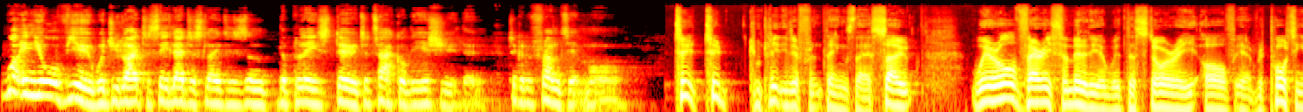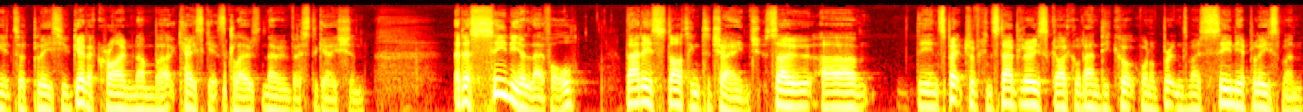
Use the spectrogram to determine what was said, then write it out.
What, in your view, would you like to see legislators and the police do to tackle the issue then, to confront it more? Two, two completely different things there. So, we're all very familiar with the story of you know, reporting it to the police. You get a crime number, case gets closed, no investigation. At a senior level, that is starting to change. So, um, the Inspector of Constabularies, a guy called Andy Cooke, one of Britain's most senior policemen,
